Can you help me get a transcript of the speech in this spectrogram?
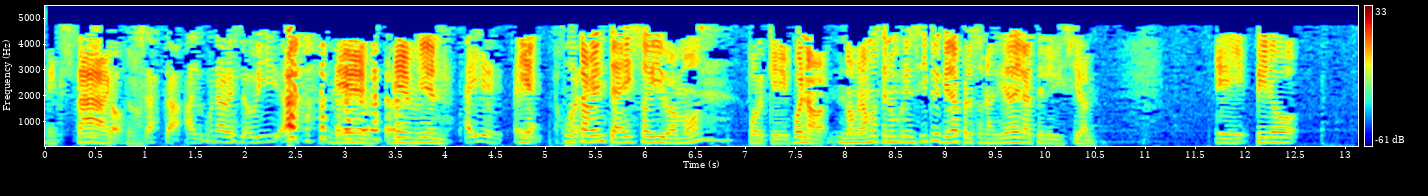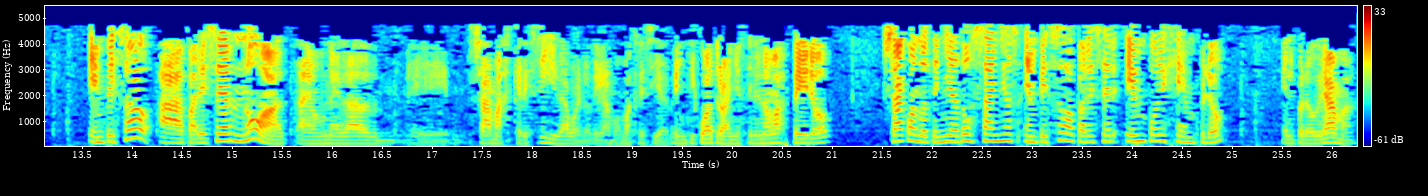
Exacto. listo, ya está, alguna vez lo vi. Bien, bien, bien. Ahí es. Ahí, justamente a eso íbamos, porque, bueno, nombramos en un principio que era personalidad de la televisión. Eh, pero empezó a aparecer no a, a una edad eh, ya más crecida, bueno, digamos más crecida, 24 años tiene nomás, pero ya cuando tenía dos años empezó a aparecer en, por ejemplo, el programa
